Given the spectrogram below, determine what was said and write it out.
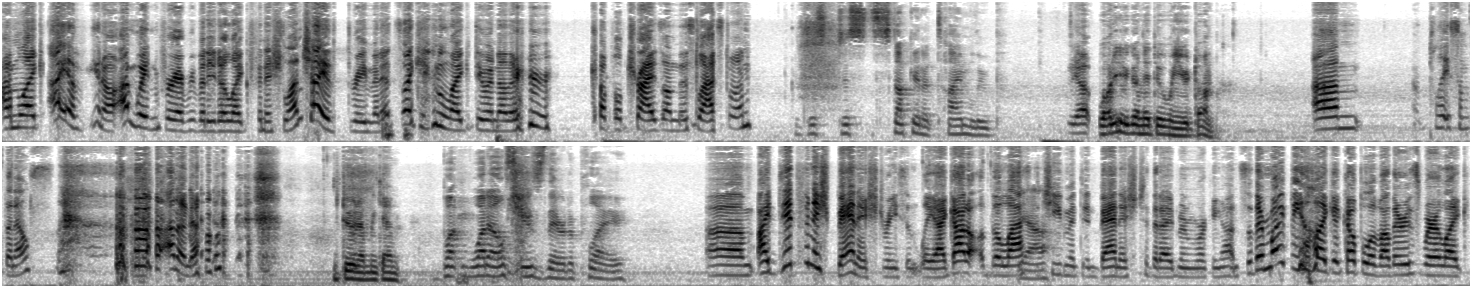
I'm like, I have, you know, I'm waiting for everybody to like finish lunch. I have three minutes. I can like do another couple tries on this last one. Just just stuck in a time loop. Yep. What are you gonna do when you're done? Um, play something else. I don't know. Do them again. But what else is there to play? Um, I did finish Banished recently. I got the last Yeah. achievement in Banished that I'd been working on. So there might be like a couple of others where like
